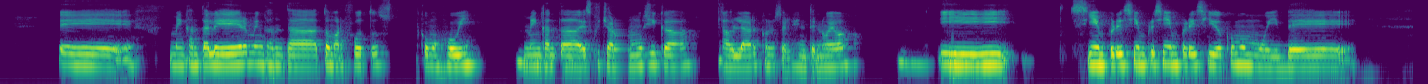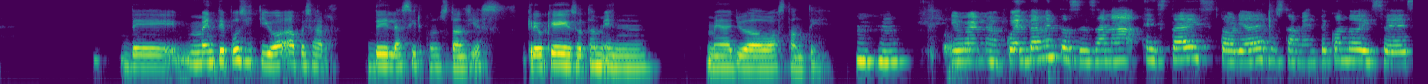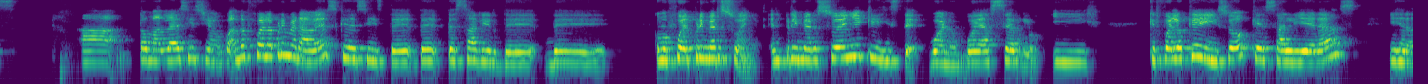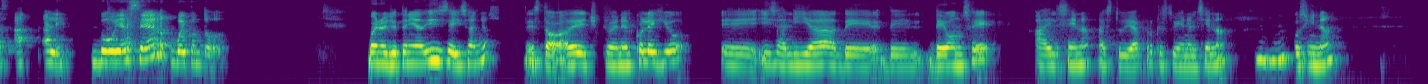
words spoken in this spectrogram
Eh, me encanta leer, me encanta tomar fotos como hobby, me encanta escuchar música, hablar, conocer gente nueva. Y siempre, siempre, siempre he sido como muy de, de mente positiva a pesar de las circunstancias. Creo que eso también me ha ayudado bastante. Y bueno, cuéntame entonces, Ana, esta historia de justamente cuando dices, ah, tomas la decisión, ¿cuándo fue la primera vez que decidiste de, de salir de, de, cómo fue el primer sueño? El primer sueño y que dijiste, bueno, voy a hacerlo. ¿Y qué fue lo que hizo que salieras y dijeras, ah, Ale, voy a hacer, voy con todo? Bueno, yo tenía 16 años, estaba de hecho en el colegio eh, y salía de, de, de 11 a el Sena a estudiar porque estoy en el Sena, cocina.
